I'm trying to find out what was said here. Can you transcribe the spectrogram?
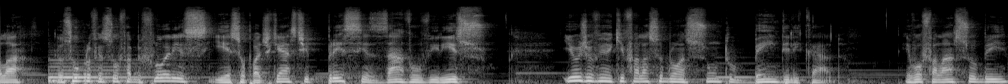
Olá, eu sou o professor Fábio Flores e esse é o podcast Precisava Ouvir Isso. E hoje eu venho aqui falar sobre um assunto bem delicado. Eu vou falar sobre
